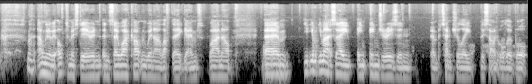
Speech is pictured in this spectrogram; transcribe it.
I'm going to be optimist here and, and say, why can't we win our last eight games? Why not? Um, you, you might say in, injuries and, and potentially this, that, and other, but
